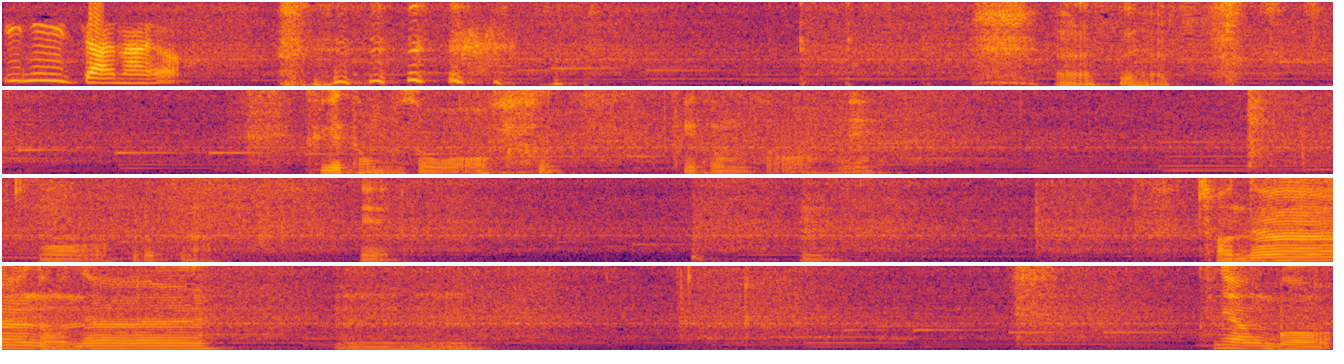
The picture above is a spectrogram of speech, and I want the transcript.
인이잖아요. 알았어요, 알았어. 그게 더 무서워. 그게 더 무서워. 예. 어, 그렇구나. 예. 음. 저는 오늘, 음, 그냥 뭐,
